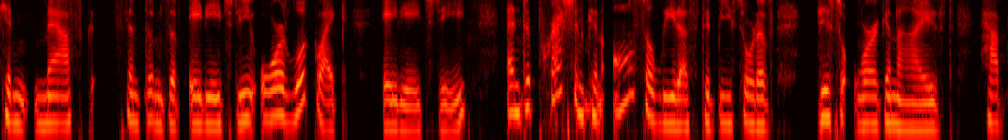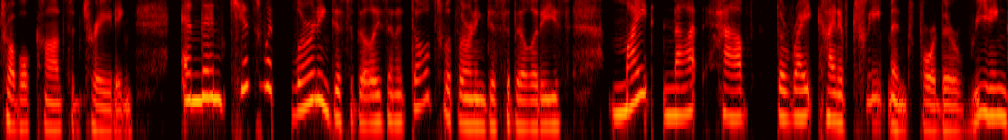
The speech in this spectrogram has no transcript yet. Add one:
can mask symptoms of ADHD or look like ADHD. And depression can also lead us to be sort of disorganized, have trouble concentrating. And then kids with learning disabilities and adults with learning disabilities might not have the right kind of treatment for their reading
